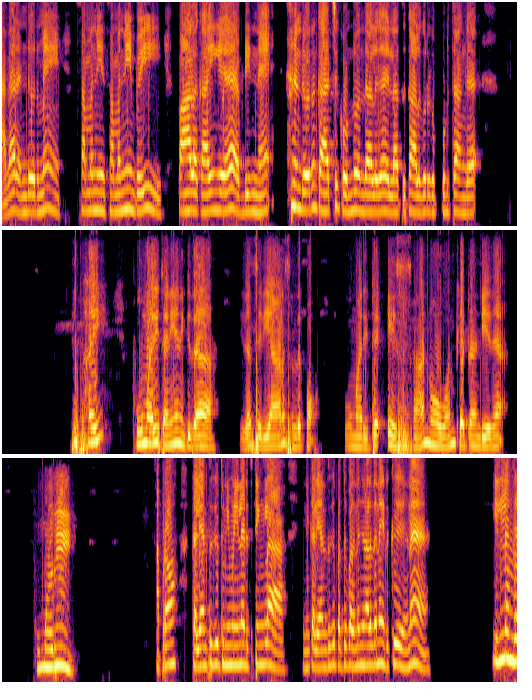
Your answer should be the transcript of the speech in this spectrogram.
அதான் ரெண்டு பேருமே சம்மந்தி சம்மந்தியும் போய் பாலை காய்ங்க அப்படின்னேன். ரெண்டு பேரும் காய்ச்சி கொண்டு வந்தாளுங்க எல்லாத்துக்கும் ஆளுக்கு கொடுத்தாங்க. பூமாரி தனியா நிக்குதா? இதான் சரியான சந்தர்ப்பம். பூமாரிட்ட எஸ்ஸா நோவான்னு கேட்ட வேண்டியதுதான். பூமாரி! அப்புறம் கல்யாணத்துக்கு துணிமணிலாம் எடுத்துட்டீங்களா? இன்னும் கல்யாணத்துக்கு பத்து பதினஞ்சு நாள் தானே இருக்கு என்ன? இல்லங்க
